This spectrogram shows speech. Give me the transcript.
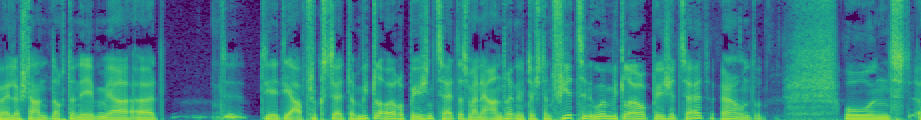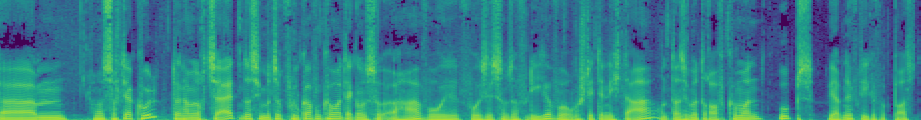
weil da stand noch daneben, ja, äh, die, die Abflugszeit der mitteleuropäischen Zeit, das war eine andere, da stand 14 Uhr mitteleuropäische Zeit, ja, und, und ähm, haben wir gesagt, ja cool, dann haben wir noch Zeit, und dann sind wir zum Flughafen gekommen und denken uns so, aha, wo, wo ist jetzt unser Flieger, warum steht der nicht da? Und dann sind wir drauf gekommen, ups, wir haben den Flieger verpasst.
